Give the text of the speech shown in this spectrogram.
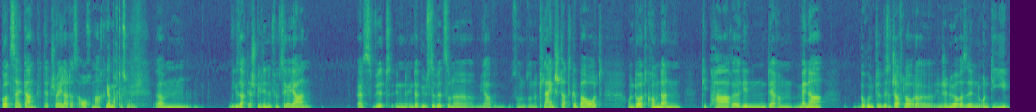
Gott sei Dank der Trailer das auch macht. Ja, mach das ruhig. Ähm, wie gesagt, er spielt in den 50er Jahren. Es wird in, in der Wüste wird so eine, ja, so, so eine Kleinstadt gebaut und dort kommen dann die Paare hin, deren Männer berühmte Wissenschaftler oder Ingenieure sind und die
